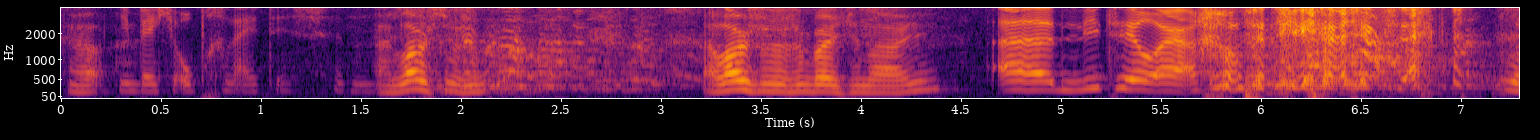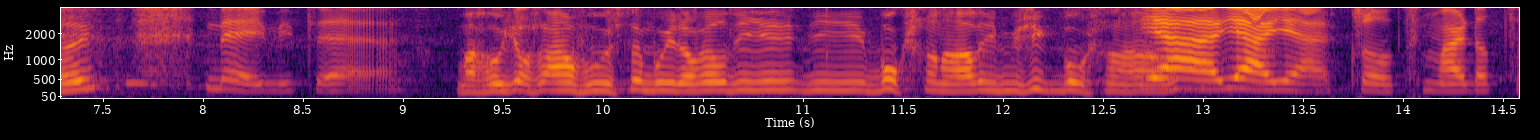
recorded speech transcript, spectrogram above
Ja. die een beetje opgeleid is. En, En luister eens, een- en luister eens een beetje naar je. niet heel erg, moet ik eerlijk zeggen. Nee? Nee, niet. Maar goed, als aanvoerster moet je dan wel die, die box gaan halen, die muziekbox gaan halen. ja, ja, ja, klopt. Maar dat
